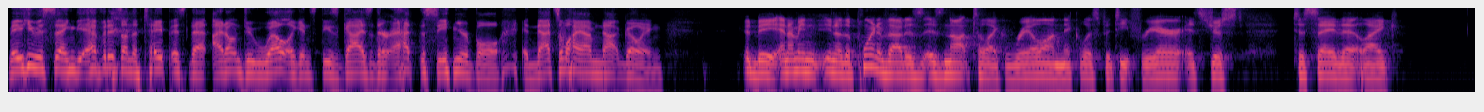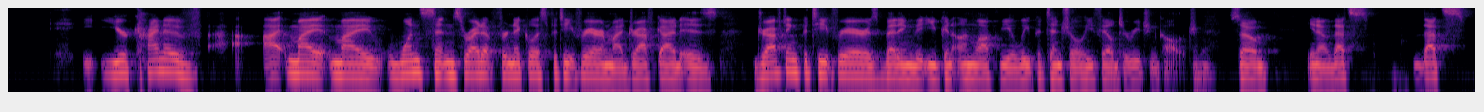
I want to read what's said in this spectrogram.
Maybe he was saying the evidence on the tape is that I don't do well against these guys that are at the Senior Bowl, and that's why I'm not going. Could be. And I mean, you know, the point of that is is not to like rail on Nicholas Petit Frere. It's just to say that like you're kind of I my my one sentence write up for Nicholas Petit Frere in my draft guide is drafting Petit Frere is betting that you can unlock the elite potential he failed to reach in college. Mm-hmm. So, you know, that's that's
